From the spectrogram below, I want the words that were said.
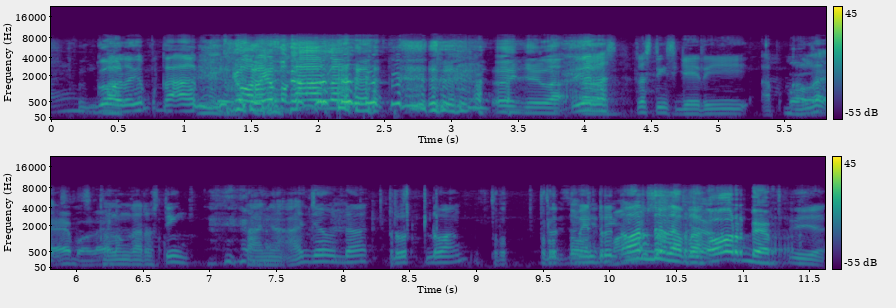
Gua orangnya pekaan gue orangnya pekaan eh, gila. Iya ros- roasting si Gary. Apa kalau Boleh, enggak boleh. kalau enggak roasting tanya aja udah truth doang. Truth terus main truth order apa? truth order. Iya.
